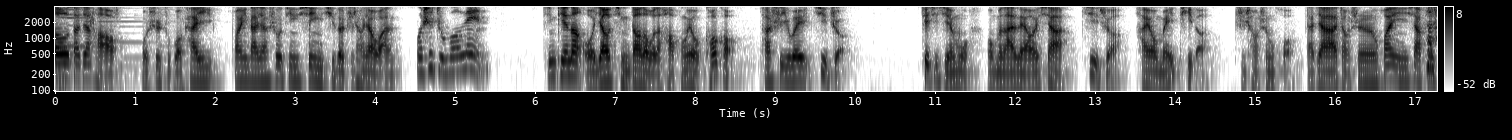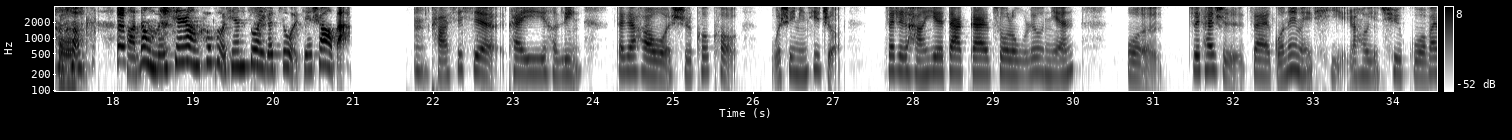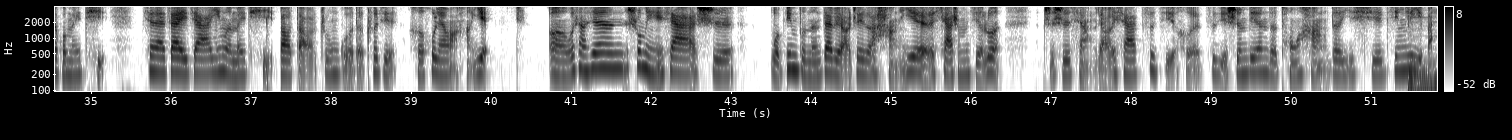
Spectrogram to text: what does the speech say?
Hello，大家好，我是主播开一，欢迎大家收听新一期的职场药丸。我是主播 Lin。今天呢，我邀请到了我的好朋友 Coco，他是一位记者。这期节目我们来聊一下记者还有媒体的职场生活，大家掌声欢迎一下 Coco。好，那我们先让 Coco 先做一个自我介绍吧。嗯，好，谢谢开一和 Lin。大家好，我是 Coco，我是一名记者。在这个行业大概做了五六年，我最开始在国内媒体，然后也去过外国媒体，现在在一家英文媒体报道中国的科技和互联网行业。嗯，我想先说明一下，是我并不能代表这个行业下什么结论，只是想聊一下自己和自己身边的同行的一些经历吧。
